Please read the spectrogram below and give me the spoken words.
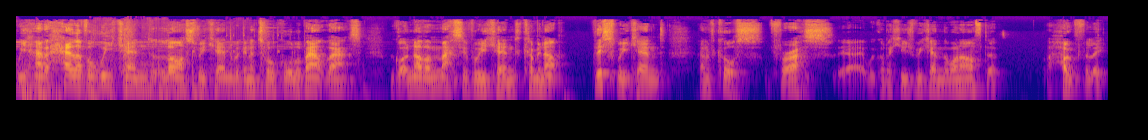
We had a hell of a weekend last weekend. We're going to talk all about that. We've got another massive weekend coming up this weekend. And of course, for us, uh, we've got a huge weekend the one after, hopefully.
